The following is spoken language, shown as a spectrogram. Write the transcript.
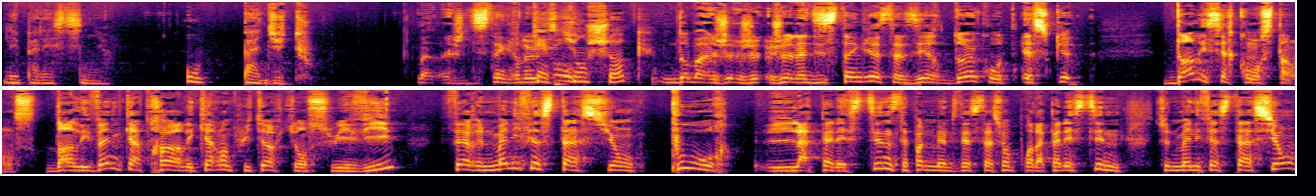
les Palestiniens Ou pas du tout? Bah, je distinguerai Question choc. Ben, je, la distinguerai, c'est-à-dire d'un côté, est-ce que dans les circonstances, dans les 24 heures, les 48 heures qui ont suivi, faire une manifestation pour la Palestine, c'est pas une manifestation pour la Palestine, c'est une manifestation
